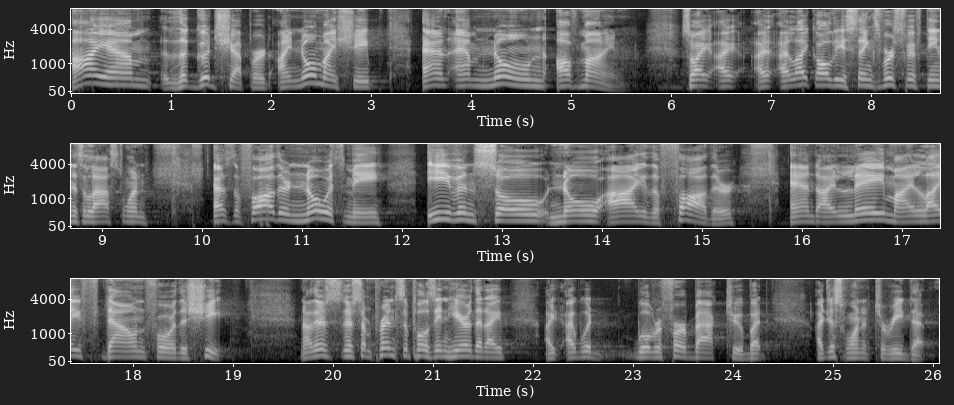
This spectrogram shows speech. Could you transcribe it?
I am the good shepherd. I know my sheep and am known of mine. So I, I, I, like all these things. Verse 15 is the last one. As the Father knoweth me, even so know I the Father, and I lay my life down for the sheep. Now, there's, there's some principles in here that I, I, I would will refer back to, but I just wanted to read that.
